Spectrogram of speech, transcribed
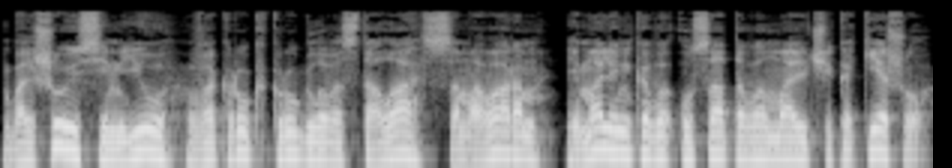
Большую семью вокруг круглого стола с самоваром и маленького усатого мальчика Кешу,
